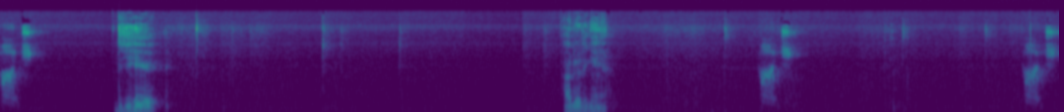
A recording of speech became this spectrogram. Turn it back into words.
Punch. Did you hear it? I'll do it again. Punch. Punch.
